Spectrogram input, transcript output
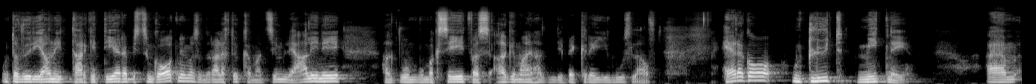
und da würde ich auch nicht targetieren bis zum Gott sondern eigentlich dort kann man ziemlich alle nehmen, halt, wo, wo man sieht, was allgemein halt in die Bäckerei ausläuft hergehen und die Leute mitnehmen. Ähm,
